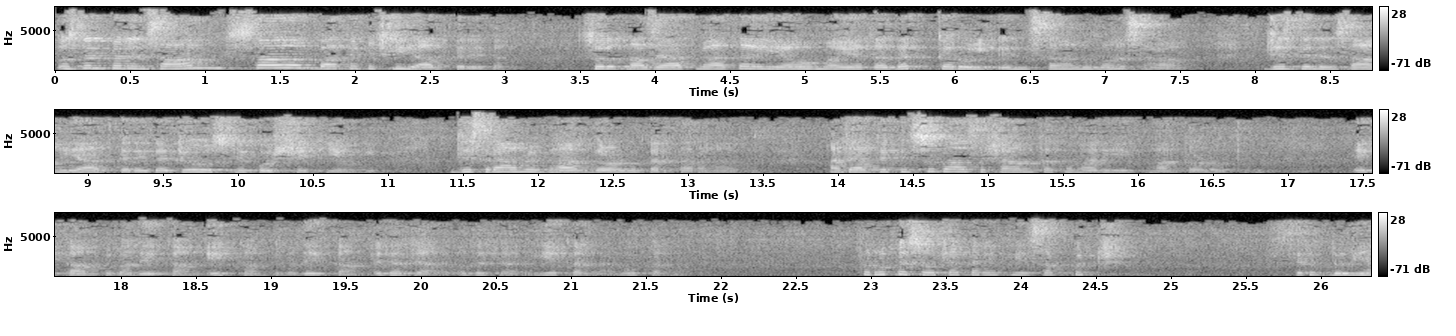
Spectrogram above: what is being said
اس دن پھر انسان سب باتیں پچھلی یاد کرے گا۔ سورت نازیات میں آتا ہے، یوم یتذکر الانسان ما سعى جس دن انسان یاد کرے گا جو اس نے کوششیں کی ہوں گی، جس راہ میں بھاگ دوڑ میں کرتا رہا ہوگا۔ آج آپ دیکھیں، صبح سے شام تک ہماری ایک بھاگ دوڑ ہوتی ہے۔ ایک کام کے بعد ایک کام ایک کام کے بعد ایک کام، ادھر جا رہے ادھر جا رہے یہ کرنا ہے، وہ کرنا تو رک کے سوچا کریں کہ یہ سب کچھ صرف دنیا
